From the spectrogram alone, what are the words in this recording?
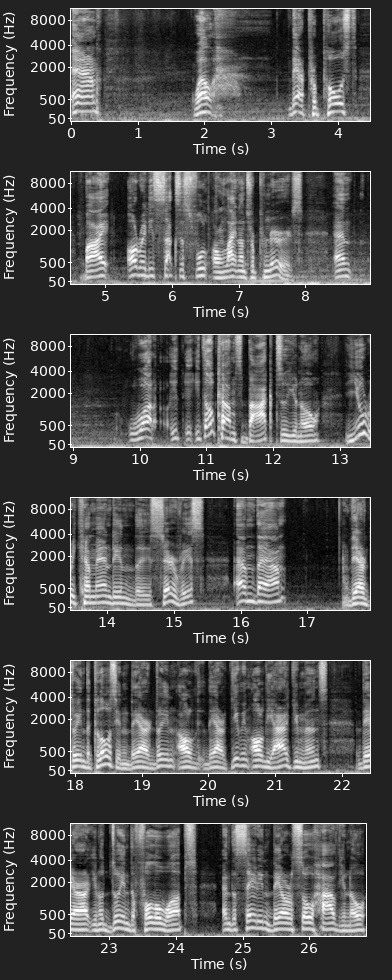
and well, they are proposed by already successful online entrepreneurs, and what it, it all comes back to you know you recommending the service and then they are doing the closing. They are doing all the, they are giving all the arguments. They are you know doing the follow-ups and the selling. They also have you know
